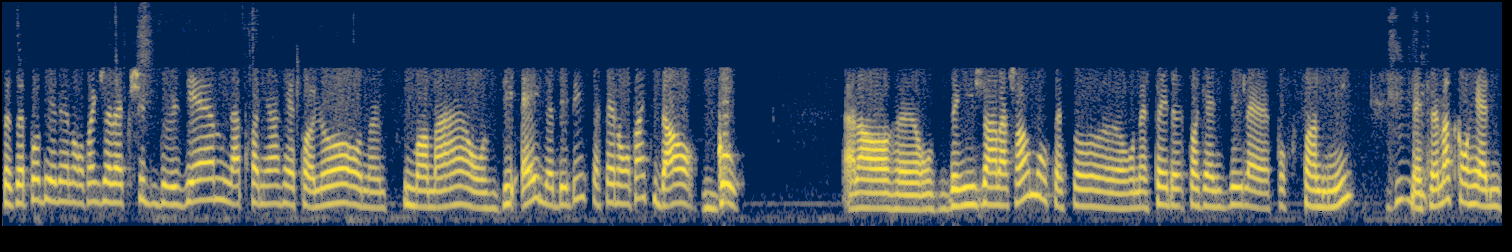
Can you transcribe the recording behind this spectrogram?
faisait pas bien, bien longtemps que j'avais accouché du deuxième. La première est pas là. On a un petit moment. On se dit, hey, le bébé, ça fait longtemps qu'il dort. Go! Alors, euh, on se dirige dans la chambre. On fait ça. euh, on essaie de s'organiser là, pour s'enligner. Mais finalement, ce qu'on réalise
